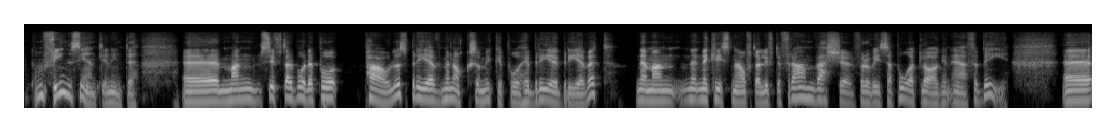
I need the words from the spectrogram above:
de finns egentligen inte. Man syftar både på Paulus brev men också mycket på Hebreerbrevet. När, man, när, när kristna ofta lyfter fram verser för att visa på att lagen är förbi. Eh,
